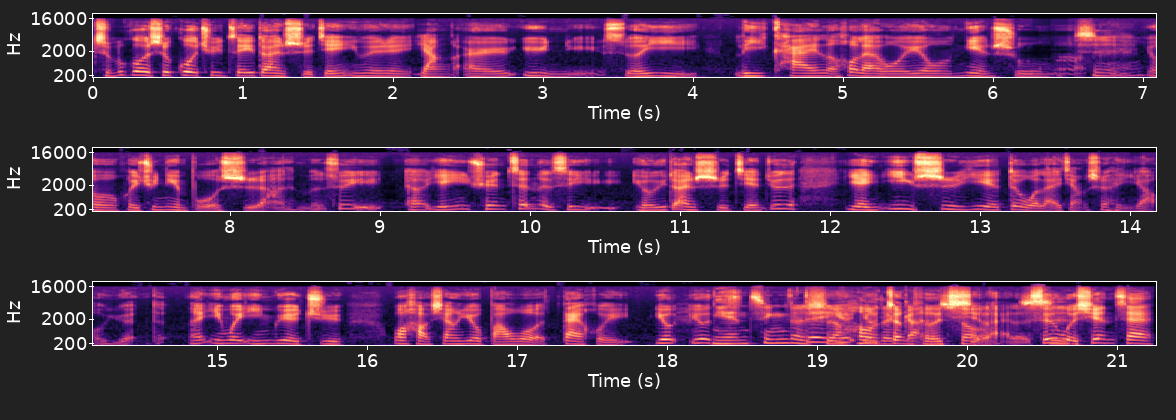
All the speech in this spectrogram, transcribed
只不过是过去这一段时间，因为养儿育女，所以离开了。后来我又念书嘛，是又回去念博士啊什么，所以呃，演艺圈真的是有一段时间，就是演艺事业对我来讲是很遥远的。那因为音乐剧，我好像又把我带回，又又年轻的时候的整合起来了。所以我现在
